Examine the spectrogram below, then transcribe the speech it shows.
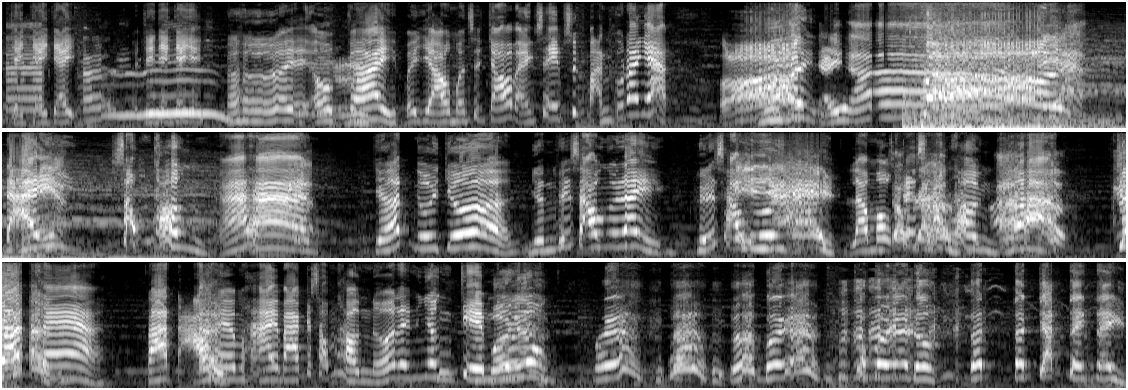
Chạy chạy chạy. Chạy chạy chạy Ok. Bây giờ mình sẽ cho bạn xem sức mạnh của nó nha. Ôi, chạy hả ôi, Đại Sóng thần. À, Chết ngươi chưa? Nhìn phía sau ngươi đây Phía sau ngươi là một cái sóng thần. à, Chết nè thêm hai ba cái sóng thần nữa để nhân chìm ngươi luôn. Bơi á, bơi á, không bơi ra được, ta, ta chết tiền đi,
